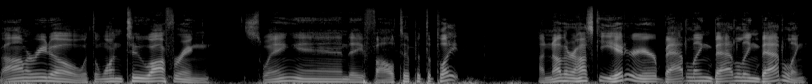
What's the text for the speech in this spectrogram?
Bomarito with the 1 2 offering. Swing and a foul tip at the plate. Another Husky hitter here, battling, battling, battling.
